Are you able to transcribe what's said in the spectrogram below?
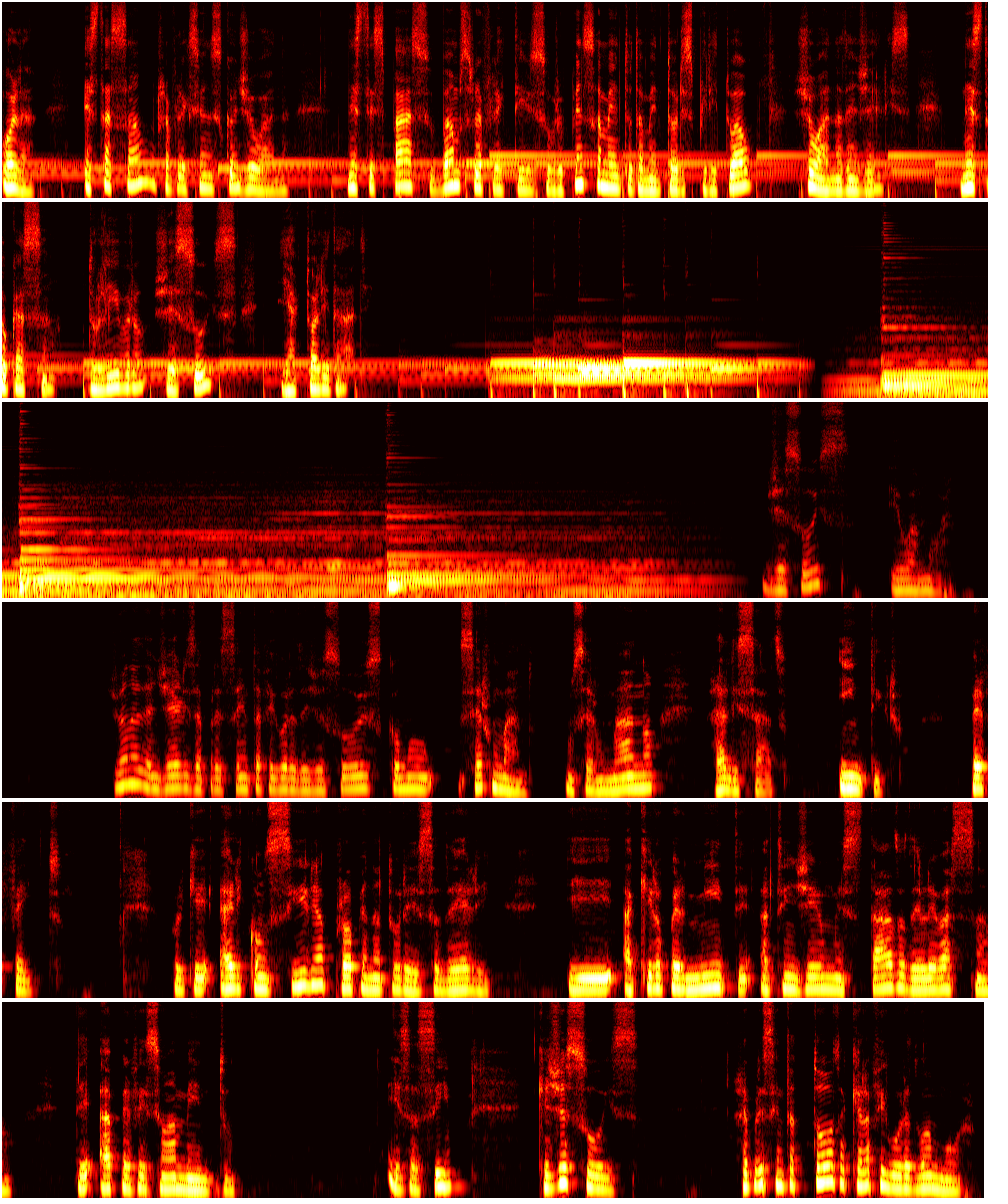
Olá, estas são Reflexões com Joana. Neste espaço, vamos refletir sobre o pensamento da mentora espiritual Joana de Angelis, nesta ocasião, do livro Jesus e Atualidade. Jesus e o amor. Joana de Angelis apresenta a figura de Jesus como ser humano, um ser humano realizado, íntegro, perfeito, porque ele concilia a própria natureza dele e aquilo permite atingir um estado de elevação, de aperfeiçoamento. É assim que Jesus representa toda aquela figura do amor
